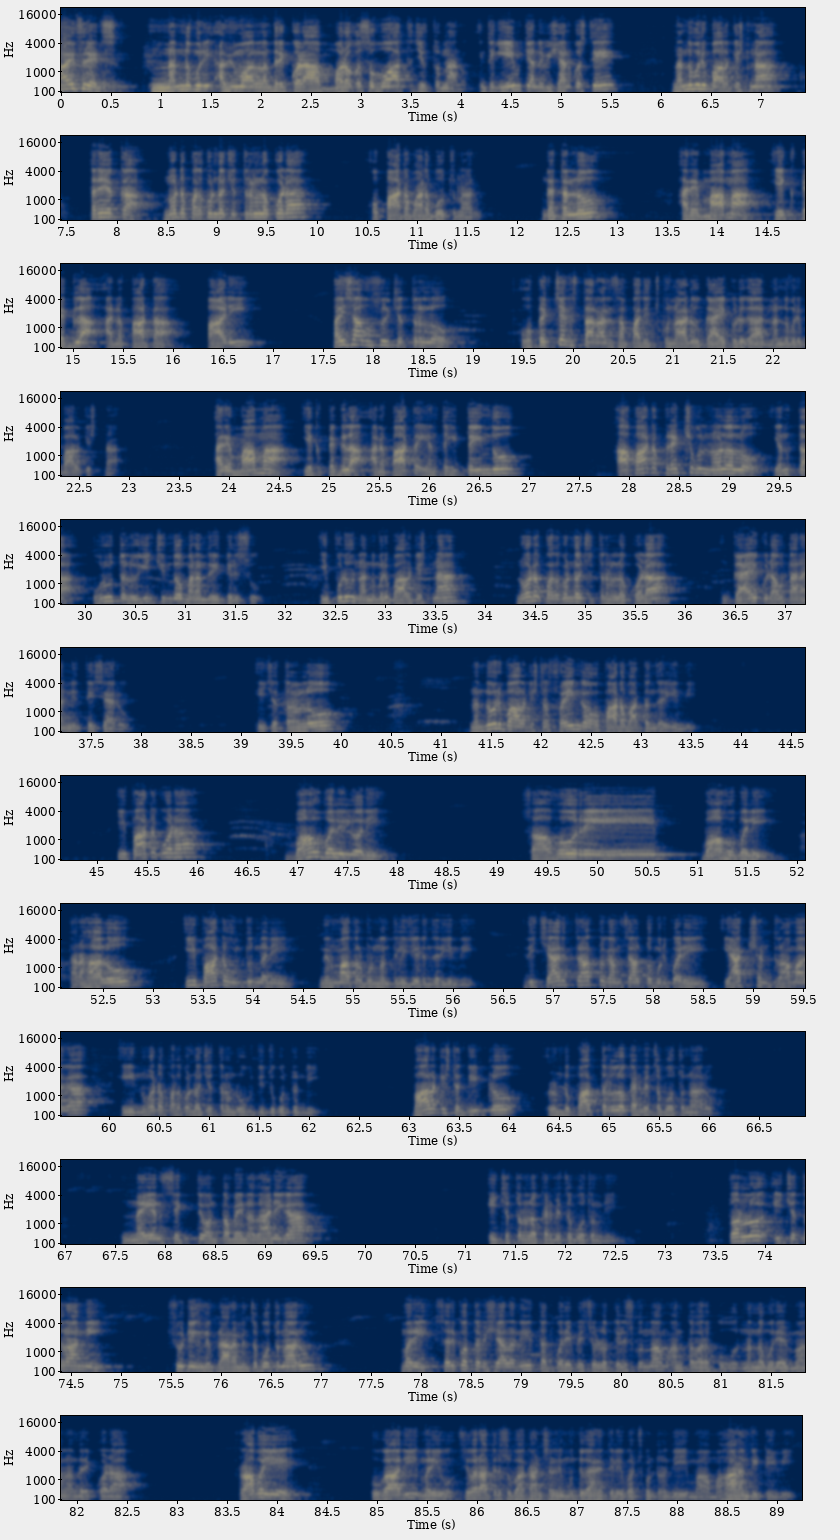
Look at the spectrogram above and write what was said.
Hi friends Nandamuri అభిమానులందరికీ కూడా మరొక శుభవార్త చెప్తున్నాను ఇంతకు ఏమిటి అన్న విషయానికి వస్తే నందమూరి బాలకృష్ణ తన యొక్క నూట పదకొండో చిత్రంలో కూడా ఒక పాట పాడబోతున్నారు. గతంలో అరే మామ ఏక్ పెగ్ల అన్న పాట పాడి పైసా వసూలు చిత్రంలో ఒక ప్రత్యేక స్థానాన్ని సంపాదించుకున్నాడు గాయకుడిగా నందమూరి బాలకృష్ణ. అరే మామ ఏక పెగ్ల అన్న పాట ఎంత హిట్ అయిందో ఆ పాట ప్రేక్షకుల నోళ్ళలో ఎంత ఉరుతలు ఊగించిందో మనందరికీ తెలుసు. ఇప్పుడు నందమూరి బాలకృష్ణ నూట పదకొండో చిత్రంలో కూడా గాయకుడి అవతారాన్ని తీశారు. ఈ చిత్రంలో నందమూరి బాలకృష్ణ స్వయంగా ఒక పాట పాడటం జరిగింది. ఈ పాట కూడా బాహుబలిలోని సాహోరే బాహుబలి తరహాలో ఈ పాట ఉంటుందని నిర్మాతల బృందం తెలియజేయడం జరిగింది. ఇది చారిత్రాత్మక అంశాలతో ముడిపడి యాక్షన్ డ్రామాగా ఈ నూట పదకొండో చిత్రం రూపుదిద్దుకుంటుంది. బాలకృష్ణ దీంట్లో రెండు పాత్రల్లో కనిపించబోతున్నారు. నయన్ శక్తివంతమైన రాణిగా ఈ చిత్రంలో కనిపించబోతుంది. త్వరలో ఈ చిత్రాన్ని షూటింగ్ని ప్రారంభించబోతున్నారు. మరి సరికొత్త విషయాలని తదుపరి ఎపిసోడ్లో తెలుసుకుందాం. అంతవరకు నందమూరి అభిమానులందరికీ కూడా రాబోయే ఉగాది మరియు శివరాత్రి శుభాకాంక్షల్ని ముందుగానే తెలియపరుచుకుంటుంది మా మహానంది టీవీ.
